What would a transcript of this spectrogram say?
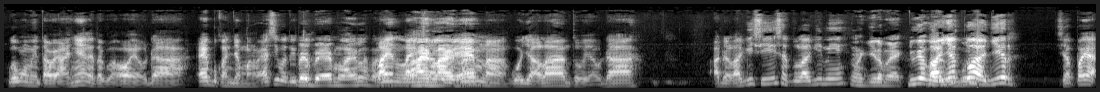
Gua mau minta WA-nya kata gua. Oh ya udah. Eh bukan zaman WA sih waktu itu. BBM lain lah. Lain lain lain, lain, BBM. Nah, gua jalan tuh ya udah. Ada lagi sih satu lagi nih. Wah gila banyak juga Banyak gua anjir. Siapa ya?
